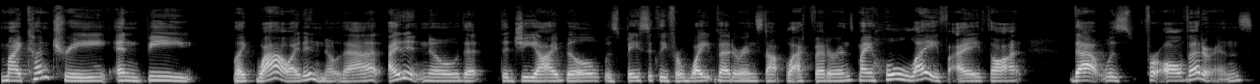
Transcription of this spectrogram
my country and be like, wow, I didn't know that. I didn't know that the GI Bill was basically for white veterans, not black veterans. My whole life, I thought that was for all veterans.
